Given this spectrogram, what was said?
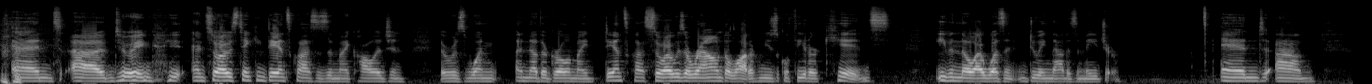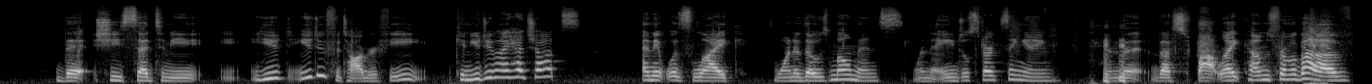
and uh, doing and so I was taking dance classes in my college and there was one another girl in my dance class so I was around a lot of musical theater kids even though I wasn't doing that as a major. And um, that she said to me, "You you do photography? Can you do my headshots?" And it was like one of those moments when the angels start singing and the the spotlight comes from above.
